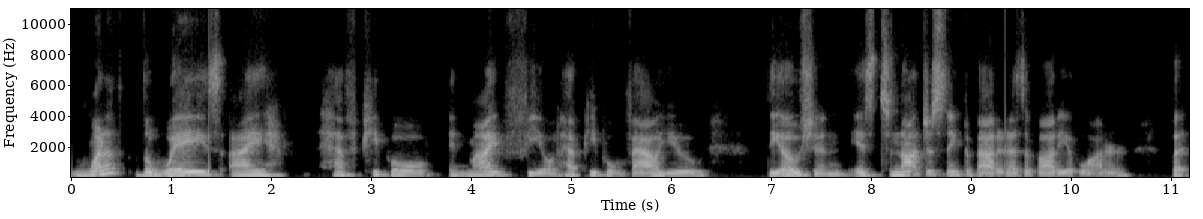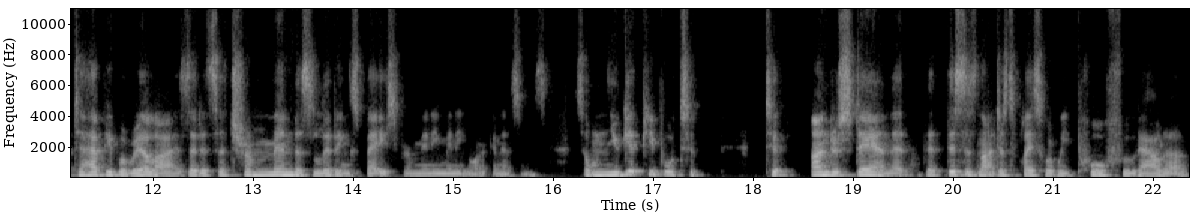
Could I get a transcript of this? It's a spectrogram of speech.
one of the ways i have people in my field have people value the ocean is to not just think about it as a body of water but to have people realize that it's a tremendous living space for many many organisms so when you get people to to understand that that this is not just a place where we pull food out of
